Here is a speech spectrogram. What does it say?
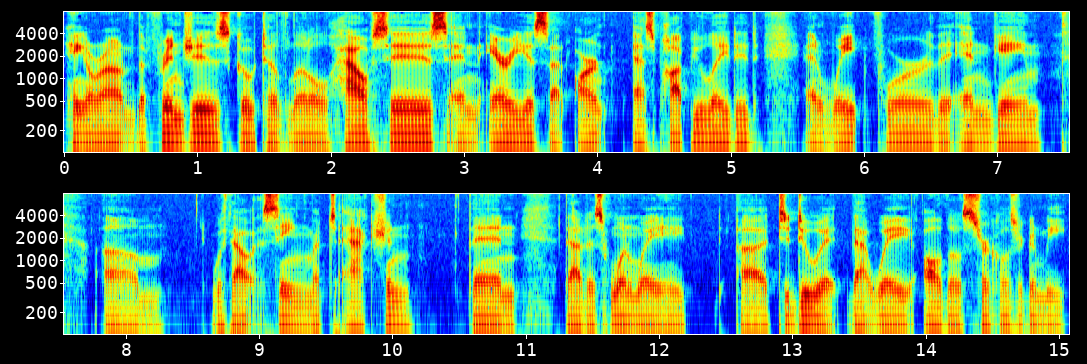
hang around the fringes, go to little houses and areas that aren't as populated, and wait for the end game. Um, without seeing much action, then that is one way uh, to do it. That way, all those circles are going to be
